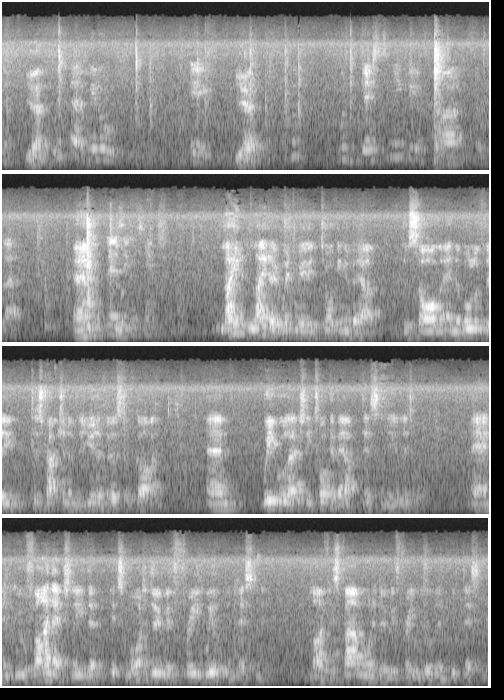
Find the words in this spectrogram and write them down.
thing. Yeah, With that middle egg, yeah. would, would destiny be a part of that? And There's intention. Late, later, when we're talking about the soul and all of the construction of the universe of God, um, we will actually talk about destiny a little. And we'll find actually that it's more to do with free will than destiny. Life is far more to do with free will than with destiny.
